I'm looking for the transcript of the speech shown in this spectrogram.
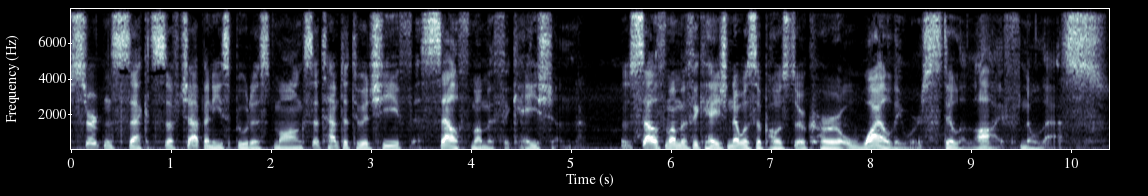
Certain sects of Japanese Buddhist monks attempted to achieve self mummification. Self mummification that was supposed to occur while they were still alive, no less.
